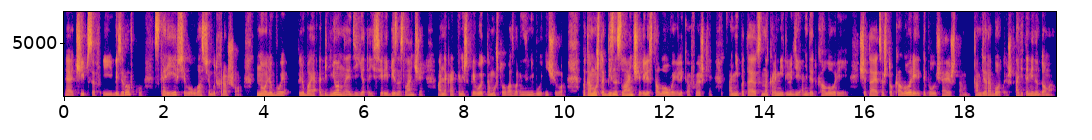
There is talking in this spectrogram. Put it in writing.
э, чипсов и газировку, скорее всего, у вас все будет хорошо. Но любой любая объединенная диета из серии бизнес-ланчи, она, конечно, приводит к тому, что у вас в организме не будет ничего. Потому что бизнес-ланчи или столовые, или кафешки, они пытаются накормить людей, они дают калории. Считается, что калории ты получаешь там, там где работаешь, а витамины дома.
